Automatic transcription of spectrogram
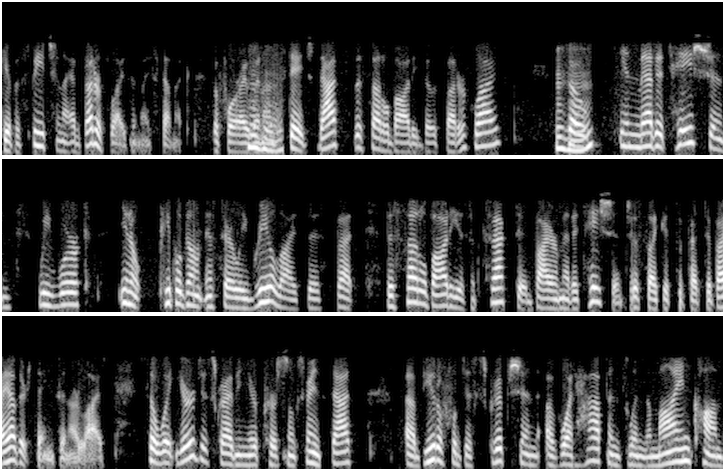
give a speech and i had butterflies in my stomach before i went on Mhm. stage that's the subtle body those butterflies so Mhm. in meditation we work you know people don't necessarily realize this but the subtle body is affected by our meditation just like it's affected by other things in our lives so what you're describing your personal experience that's a beautiful description of what happens when the mind calms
